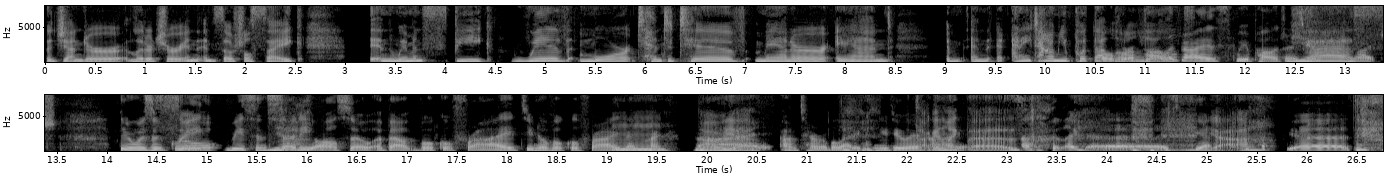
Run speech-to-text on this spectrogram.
the gender literature in in social psych. And women speak with more tentative manner and and, and anytime you put that over apologize, we apologize yes. much. There was a great so, recent study yeah. also about vocal fry. Do you know vocal fry? Mm, that no, yeah. I'm terrible at it. Can you do it? Talking like this. like this. Yeah. Yeah. yes.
